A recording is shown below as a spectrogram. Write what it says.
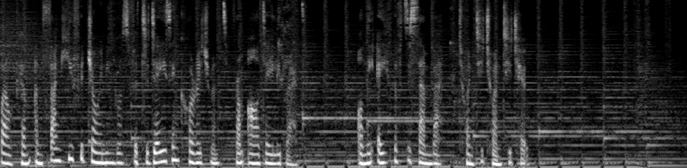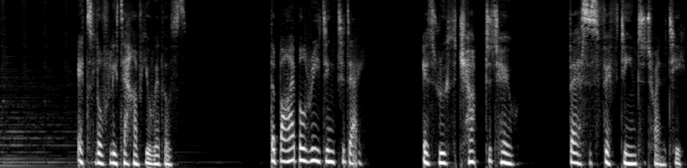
welcome, and thank you for joining us for today's encouragement from Our Daily Bread on the 8th of December 2022. It's lovely to have you with us. The Bible reading today is Ruth chapter 2, verses 15 to 20.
